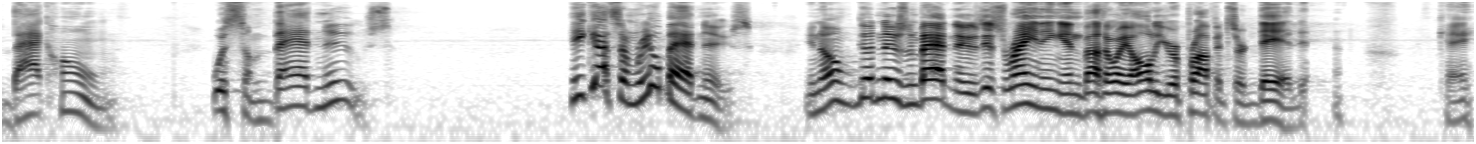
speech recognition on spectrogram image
back home with some bad news. He got some real bad news. You know, good news and bad news. It's raining, and by the way, all of your prophets are dead. okay?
